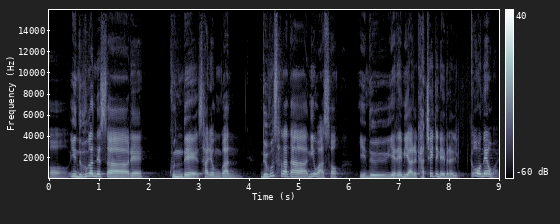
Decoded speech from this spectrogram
어, 이 느부갓네살의 군대 사령관 느부사라단이 와서 이 느, 예레미야를 갇혀있던 예레미야를 꺼내와요.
